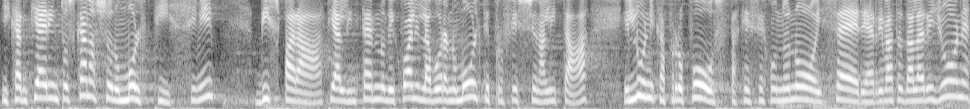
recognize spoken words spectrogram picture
I cantieri in Toscana sono moltissimi, disparati, all'interno dei quali lavorano molte professionalità e l'unica proposta che secondo noi seria è arrivata dalla Regione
